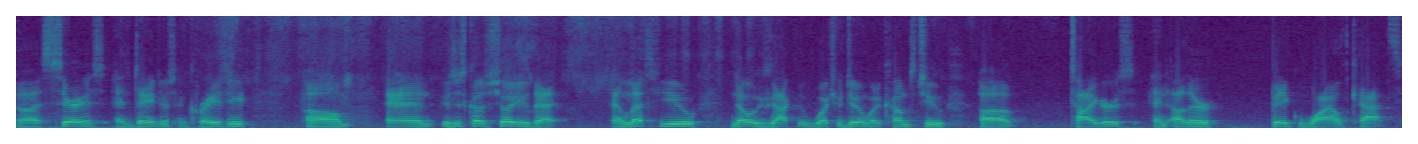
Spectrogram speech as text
uh, serious and dangerous and crazy. Um, and it just goes to show you that unless you know exactly what you're doing when it comes to uh, tigers and other big wild cats,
